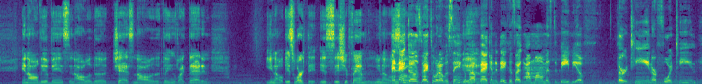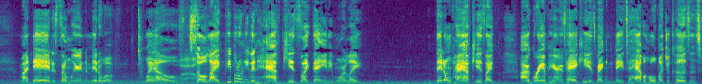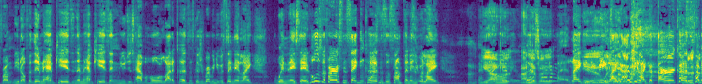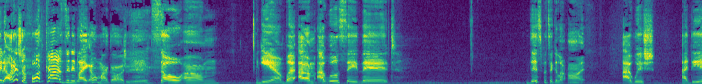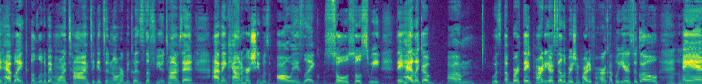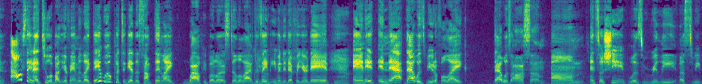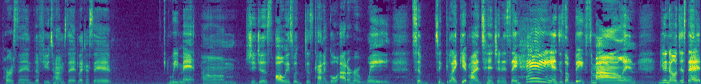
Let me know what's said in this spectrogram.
in all the events and all of the chats and all of the things like that and you know it's worth it it's it's your family you know And that goes back to what I was saying Yeah. about back in the day, because like my mom is the baby of 13 or 14. My dad is somewhere in the middle of 12. Wow. So like people don't even have kids like that anymore. Like they don't have kids like our grandparents had kids back in the day to have a whole bunch of cousins from you know for them to have kids and them to have kids and you just have a whole lot of cousins. Because remember you were sitting there like when they said who's the first and second cousins or something? And you were like yeah I, Am I never I- like yeah, you be like I'd be like the third cousin somebody like, oh that's your fourth cousin. And like oh my gosh. Yeah. So um yeah but um I will say that this particular aunt I wish I did have like a little bit more time to get to know her because the few times that I've encountered her, she was always like so so sweet. They had like a um was a birthday party or a celebration party for her a couple years ago. Mm-hmm. And I'll say that too about your family. Like they will put together something like while people are still alive because they even did that for your dad. Yeah. And it and that that was beautiful. Like that was awesome. Um and so she was really a sweet person the few times that like I said we met um she just always would just kind of go out of her way to to like get my attention and say hey and just a big smile and you know just that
